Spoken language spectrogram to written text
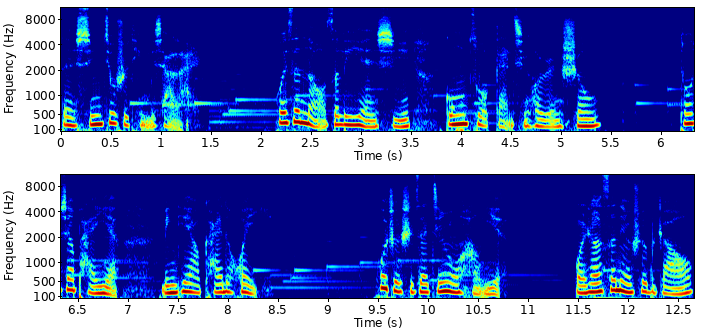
但心就是停不下来，会在脑子里演习工作、感情和人生，通宵排演明天要开的会议，或者是在金融行业，晚上三点睡不着，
